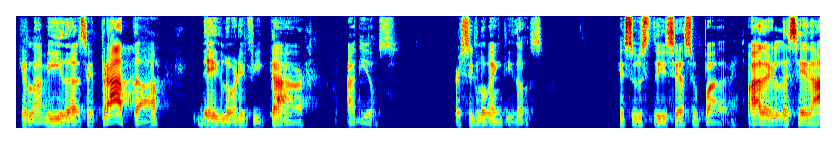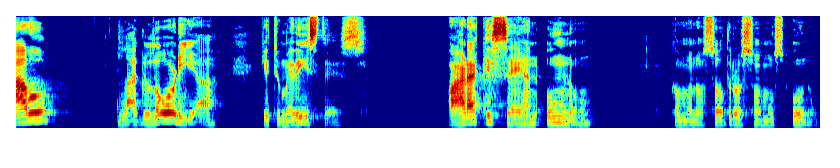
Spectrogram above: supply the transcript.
que la vida se trata de glorificar a Dios. Versículo 22. Jesús dice a su Padre, Padre, les he dado la gloria que tú me diste para que sean uno como nosotros somos uno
